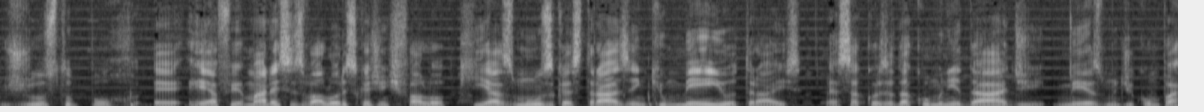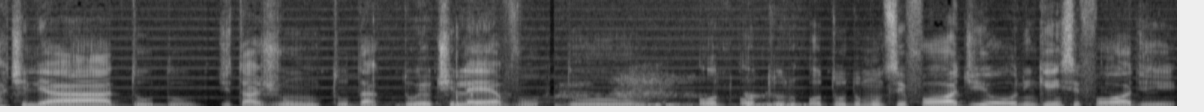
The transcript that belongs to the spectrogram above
Justo por é, reafirmar esses valores que a gente falou, que as músicas trazem, que o meio traz. Essa coisa da comunidade mesmo, de compartilhar, do, do de estar junto, da, do eu te levo, do ou, ou, ou todo mundo se fode ou ninguém se fode,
